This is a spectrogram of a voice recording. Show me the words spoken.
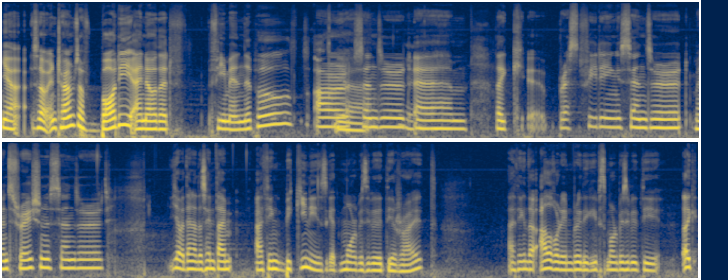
Yeah. So in terms of body, I know that f- female nipples are Yeah. censored. Um, like uh, breastfeeding is censored. Menstruation is censored. Yeah, but then at the same time, I think bikinis get more visibility, right? I think the algorithm really gives more visibility. Like,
